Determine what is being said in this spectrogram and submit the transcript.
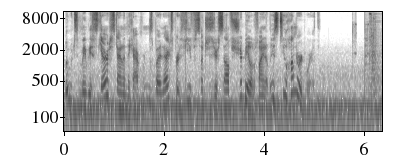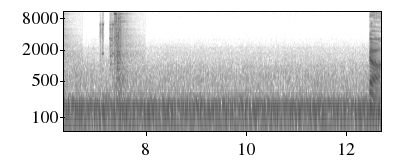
Loot may be scarce down in the caverns, but an expert thief such as yourself should be able to find at least 200 worth. Oh,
